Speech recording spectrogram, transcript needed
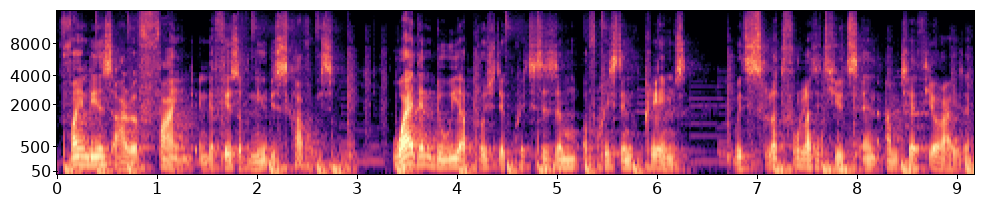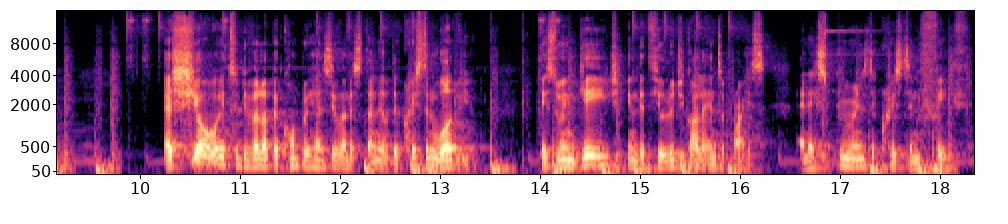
findings are refined in the face of new discoveries. Why then do we approach the criticism of Christian claims with slothful attitudes and armchair theorizing? A sure way to develop a comprehensive understanding of the Christian worldview is to engage in the theological enterprise and experience the Christian faith.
